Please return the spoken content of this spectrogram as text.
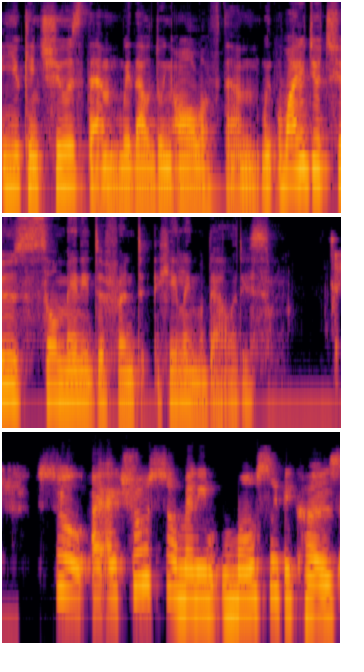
you can choose them without doing all of them. Why did you choose so many different healing modalities? So I, I, chose so many mostly because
